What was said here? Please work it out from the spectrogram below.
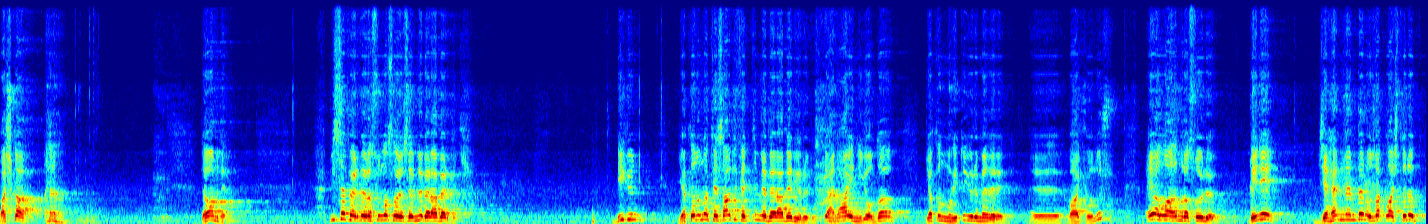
Başka devam edelim. Bir seferde Resulullah sallallahu aleyhi ve sellem'le beraberdik. Bir gün yakınına tesadüf ettim ve beraber yürüdük. Yani aynı yolda yakın muhitte yürümeleri e, vaki olur. Ey Allah'ın Resulü beni cehennemden uzaklaştırıp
